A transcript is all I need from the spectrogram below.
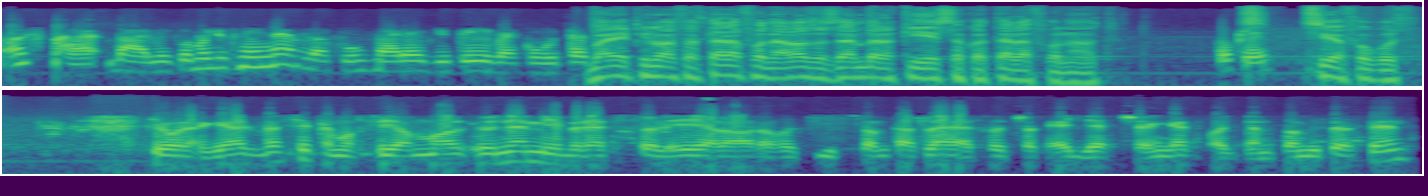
Azt már bármikor, mondjuk mi nem lakunk már együtt évek óta. Várj egy pillanatra, telefonál az az ember, aki éjszaka telefonált. Oké. Okay. Szia, Fogusz. Jó reggelt, beszéltem a fiammal, ő nem ébredt föl éjjel arra, hogy hívtam, tehát lehet, hogy csak egyet csenget, vagy nem tudom, mi történt,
